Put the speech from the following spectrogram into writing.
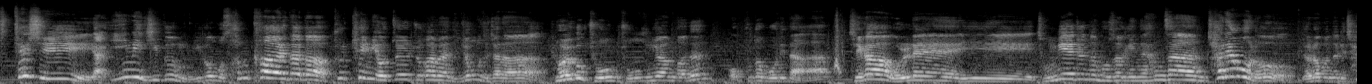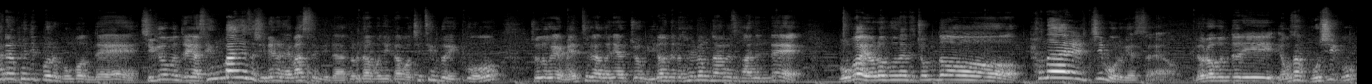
스탯이 야 이미 지금 이거 뭐 3카에다가 풀캠이 어쩌고저쩌고 하면 이 정도 되잖아. 결국 조, 조 중요한 거는 오프더볼이다. 제가 원래 이 정리해주는 보석이는 항상 촬영으로 여러분들이 촬영 편집본을 본 건데 지금은 제가 생방에서 진행을 해봤습니다. 그러다 보니까 뭐 채팅도 있고 저도 그냥 멘트가 그냥 좀 이런저런 설명도 하면서 가는데 뭐가 여러분한테 좀 더 편할지 모르겠어요. 여러분들이 영상 보시고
